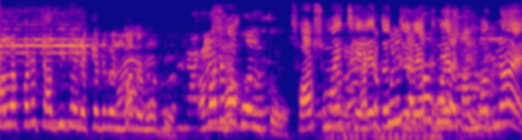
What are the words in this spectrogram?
ভালো করে চাবি দিয়ে রেখে দেবেন ঘরের মধ্যে। আমাদেরকে বলতো। সব সময় ছেলে আচ্ছা, তো। সম্ভব নয়।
